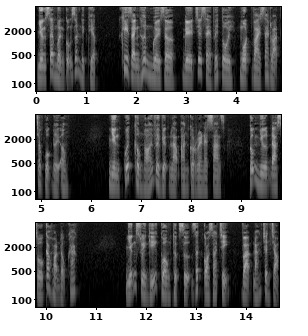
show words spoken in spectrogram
Nhưng Simon cũng rất lịch thiệp khi dành hơn 10 giờ để chia sẻ với tôi một vài giai đoạn trong cuộc đời ông. Nhưng quyết không nói về việc làm ăn của Renaissance, cũng như đa số các hoạt động khác. Những suy nghĩ của ông thực sự rất có giá trị và đáng trân trọng.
